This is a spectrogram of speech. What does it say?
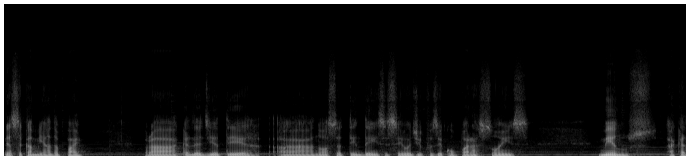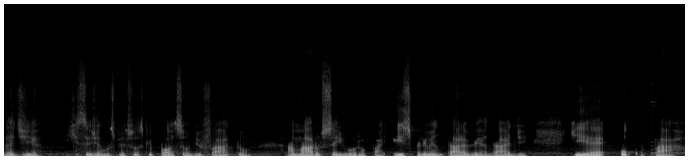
nessa caminhada, Pai, para cada dia ter a nossa tendência, Senhor, de fazer comparações menos a cada dia. E que sejamos pessoas que possam, de fato, amar o Senhor, ó Pai, experimentar a verdade que é ocupar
